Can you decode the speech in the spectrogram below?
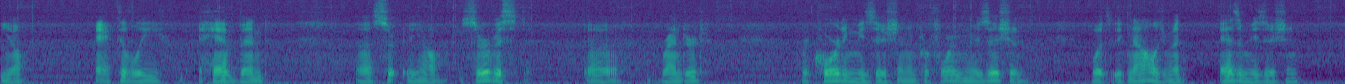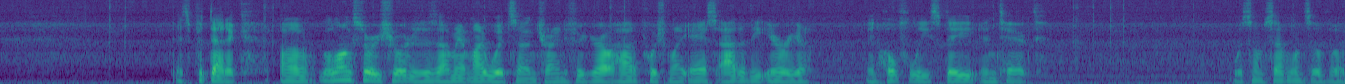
you know, actively have been, uh, you know, serviced, uh, rendered, recording musician and performing musician, with acknowledgement as a musician. It's pathetic. Uh, the long story short is I'm at my wits end trying to figure out how to push my ass out of the area and hopefully stay intact with some semblance of uh,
